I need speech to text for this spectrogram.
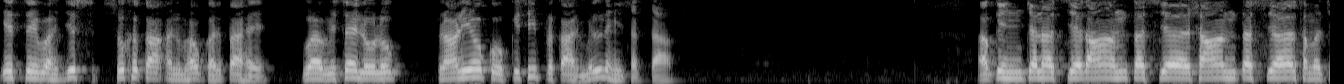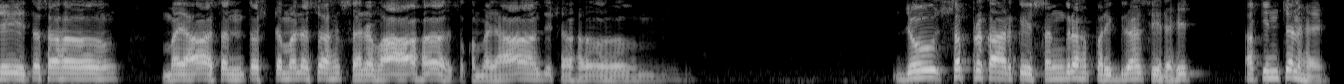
इससे वह जिस सुख का अनुभव करता है वह विषय लोलुप प्राणियों को किसी प्रकार मिल नहीं सकता। अकिंचन से दात शांत समचेतस, मया संतुष्ट मनस सर्वा सुखमया दिश। जो सब प्रकार के संग्रह परिग्रह से रहित अकिंचन है,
